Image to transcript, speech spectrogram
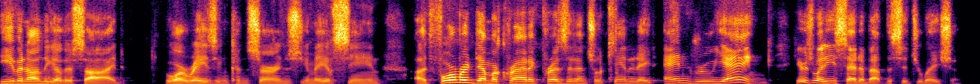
even on the other side, who are raising concerns. You may have seen a former Democratic presidential candidate, Andrew Yang. Here's what he said about the situation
